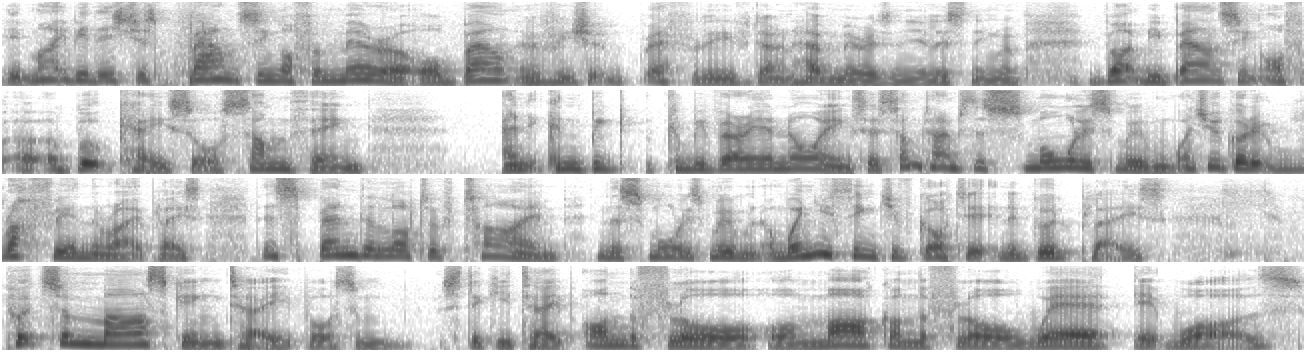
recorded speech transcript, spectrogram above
it might be that it's just bouncing off a mirror or bounce, if you should, preferably if you don't have mirrors in your listening room, it might be bouncing off a, a bookcase or something and it can be can be very annoying. So sometimes the smallest movement, once you've got it roughly in the right place, then spend a lot of time in the smallest movement. And when you think you've got it in a good place, put some masking tape or some sticky tape on the floor or mark on the floor where it was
